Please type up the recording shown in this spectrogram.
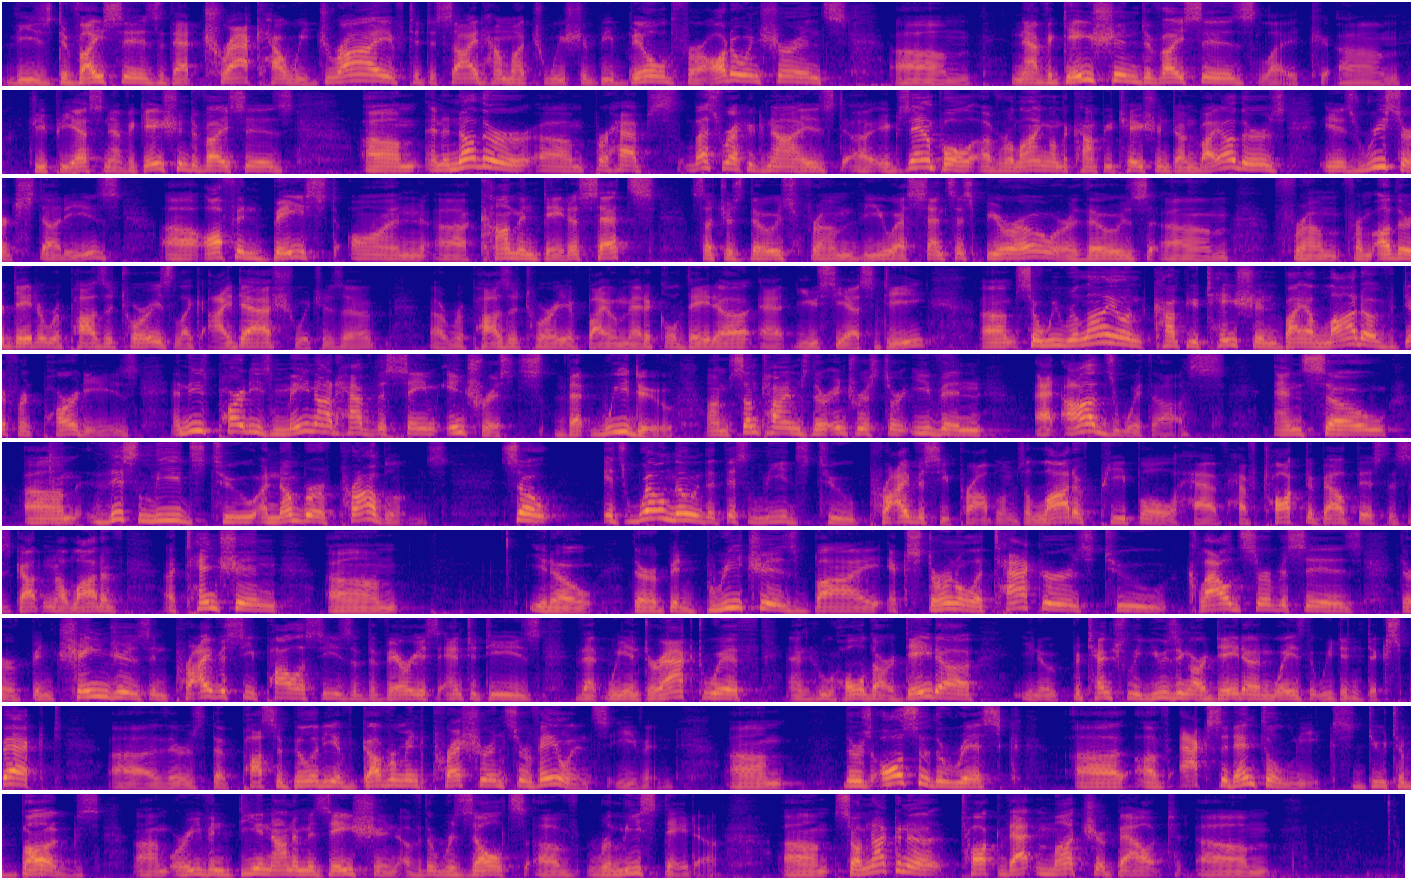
these devices that track how we drive to decide how much we should be billed for auto insurance, um, navigation devices like um, GPS navigation devices. Um, and another, um, perhaps less recognized uh, example of relying on the computation done by others is research studies, uh, often based on uh, common data sets, such as those from the US Census Bureau or those um, from, from other data repositories like IDASH, which is a, a repository of biomedical data at UCSD. Um, so we rely on computation by a lot of different parties, and these parties may not have the same interests that we do. Um, sometimes their interests are even at odds with us, and so um, this leads to a number of problems. So it's well known that this leads to privacy problems. A lot of people have, have talked about this. This has gotten a lot of attention. Um, you know, there have been breaches by external attackers to cloud services. There have been changes in privacy policies of the various entities that we interact with and who hold our data, you know, potentially using our data in ways that we didn't expect. Uh, there's the possibility of government pressure and surveillance, even. Um, there's also the risk uh, of accidental leaks due to bugs um, or even de anonymization of the results of release data. Um, so I'm not going to talk that much about um,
